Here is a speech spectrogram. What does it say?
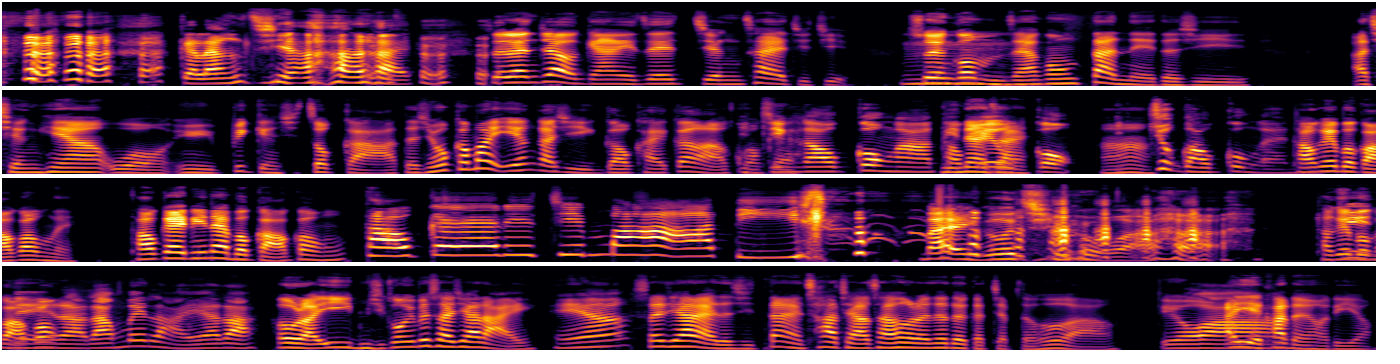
甲人请来，所以咱才有今日这精彩的一集。虽然讲毋知影讲等诶，就是阿青兄有，因为毕竟是作家，但是我感觉伊应该是高开讲啊，伊真看起来够讲啊，头家有讲，啊伊足够讲诶。头家无甲我讲咧，头家你哪无甲我讲？头家你即马伫，卖个笑啊！头家无甲我讲。啦，人要来啊啦，好啦，伊毋是讲伊要赛车来，系啊，赛车来就是等下叉车叉好咱再来甲接就好啊。对啊。啊，伊会敲电话互你哦。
